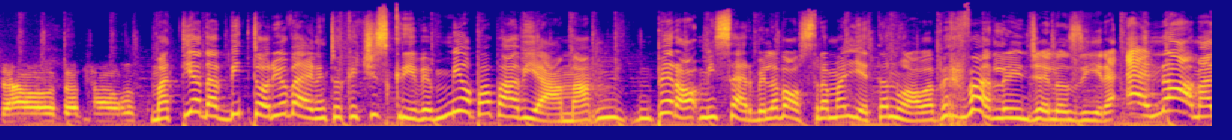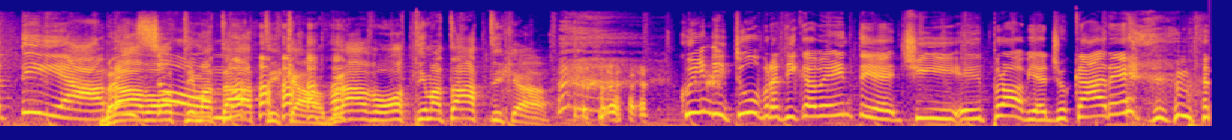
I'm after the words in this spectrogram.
Ciao, ciao, ciao. Mattia da Vittorio Veneto che ci scrive Mio papà vi ama m- Però mi serve la vostra maglietta nuova per farlo ingelosire Eh no Mattia ma Bravo, insomma. ottima tattica. Bravo, ottima tattica. Quindi tu praticamente ci eh, provi a giocare Ma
